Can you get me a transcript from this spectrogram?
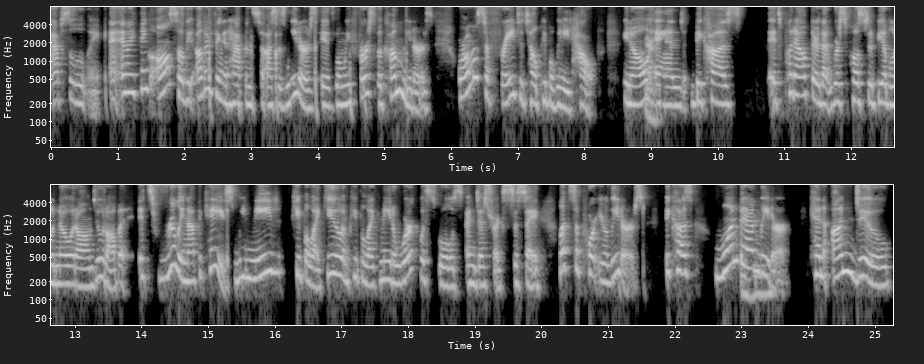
Absolutely. And I think also the other thing that happens to us as leaders is when we first become leaders, we're almost afraid to tell people we need help, you know, yeah. and because it's put out there that we're supposed to be able to know it all and do it all, but it's really not the case. We need people like you and people like me to work with schools and districts to say, let's support your leaders because one bad mm-hmm. leader can undo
